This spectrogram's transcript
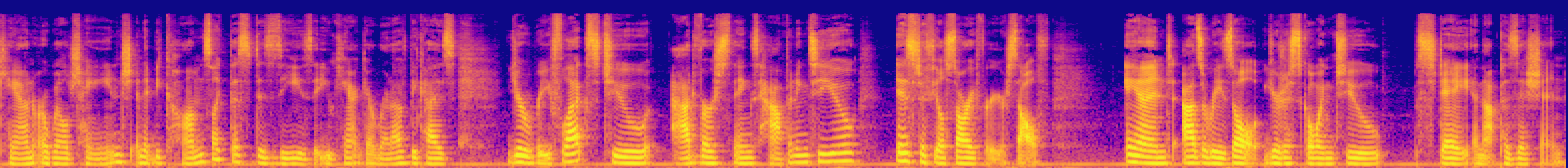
can or will change. And it becomes like this disease that you can't get rid of because your reflex to adverse things happening to you is to feel sorry for yourself. And as a result, you're just going to stay in that position.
